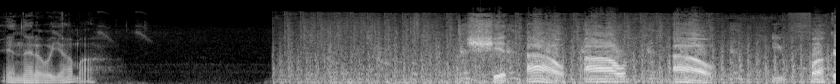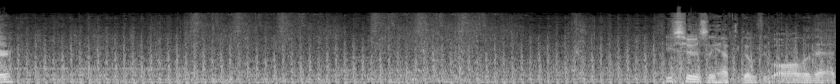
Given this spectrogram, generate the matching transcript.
And that Oyama. Shit. Ow. Ow. Ow. You fucker. You seriously have to go through all of that.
